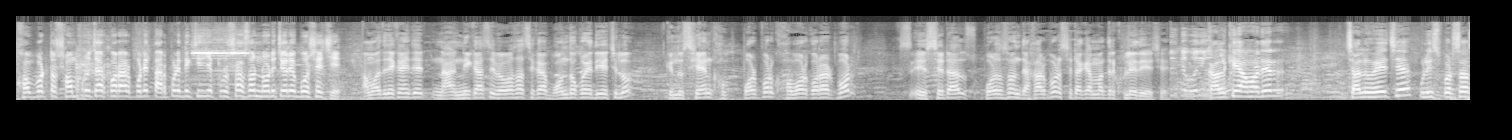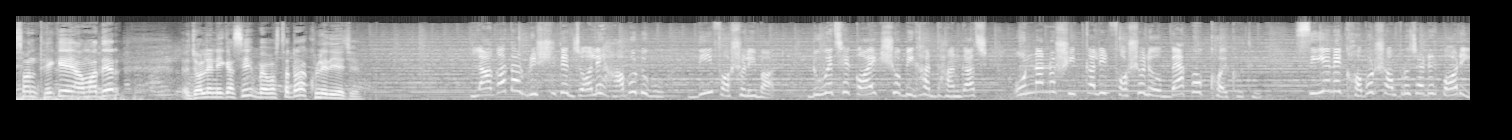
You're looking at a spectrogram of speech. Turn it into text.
খবরটা সম্প্রচার করার পরে তারপরে দেখছি যে প্রশাসন নড়ে চড়ে বসেছে। আমাদের এখানে যে নিকাশি ব্যবস্থা সেটা বন্ধ করে দিয়েছিল কিন্তু সিএন পরপর খবর করার পর সেটা প্রশাসন দেখার পর সেটাকে আমাদের খুলে দিয়েছে। কালকে আমাদের চালু হয়েছে পুলিশ প্রশাসন থেকে আমাদের জলে নিকাশি ব্যবস্থাটা খুলে দিয়েছে। লাগাতার বৃষ্টিতে জলে হাবুডুবু দ্বি ফসলি বাট ডুবেছে কয়েকশো বিঘার ধান গাছ অন্যান্য শীতকালীন ফসলেও ব্যাপক ক্ষয়ক্ষতি। সিএনএ খবর সম্প্রচারের পরই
